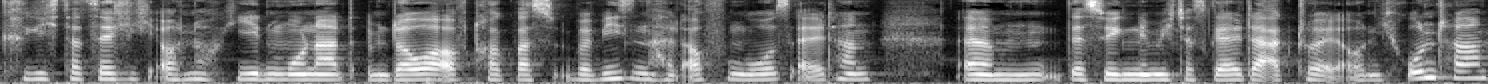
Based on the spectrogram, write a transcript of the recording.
kriege ich tatsächlich auch noch jeden Monat im Dauerauftrag was überwiesen, halt auch von Großeltern. Ähm, deswegen nehme ich das Geld da aktuell auch nicht runter.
